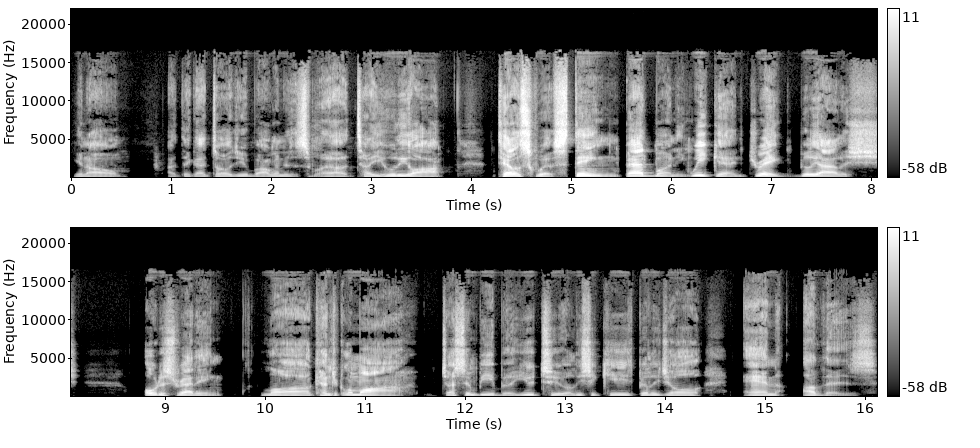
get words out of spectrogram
You know, I think I told you, but I'm going to uh, tell you who they are. Taylor Swift, Sting, Bad Bunny, Weeknd, Drake, Billie Eilish, Otis Redding, Law, Kendrick Lamar, Justin Bieber, U2, Alicia Keys, Billy Joel, and others.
